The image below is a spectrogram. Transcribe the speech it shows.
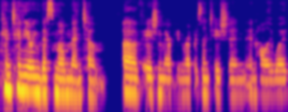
continuing this momentum of Asian American representation in Hollywood.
